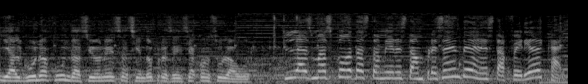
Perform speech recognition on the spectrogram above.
y algunas fundaciones haciendo presencia con su labor. Las mascotas también están presentes en esta feria de Cali.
